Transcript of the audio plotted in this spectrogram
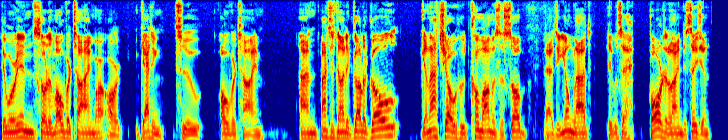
they were in sort of overtime or, or getting to overtime. And Manchester United got a goal. Garnacho, who'd come on as a sub, as a young lad, it was a borderline decision.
